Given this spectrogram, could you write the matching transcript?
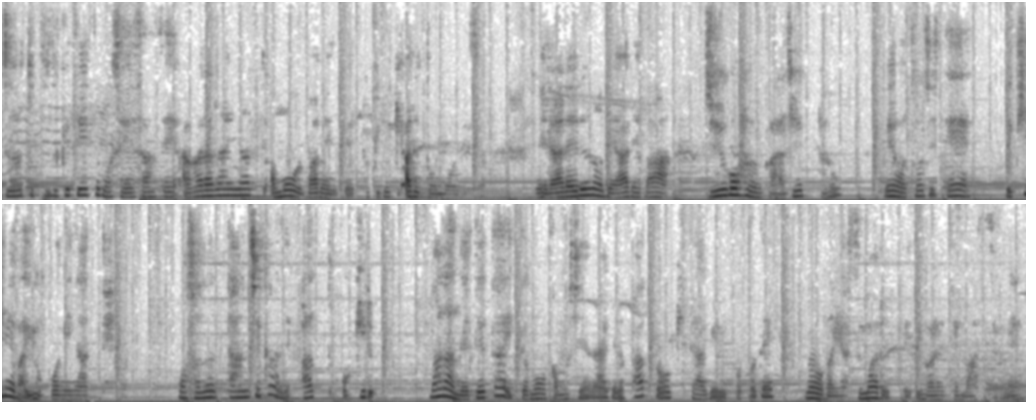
ずっと続けていても生産性上がらないなって思う場面って時々あると思うんですよ。寝られるのであれば、15分から10分、目を閉じて、できれば横になって、もうその短時間でパッと起きる。まだ寝てたいって思うかもしれないけど、パッと起きてあげることで脳が休まるって言われてますよね。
